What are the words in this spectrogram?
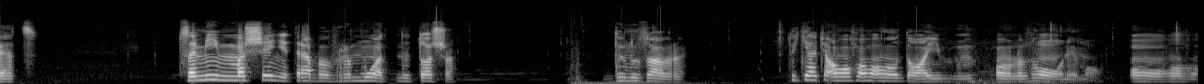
Капець. Самій машині треба в ремонт, не то що. Динозаври. Стоять, ого, дай порозгонимо. Ого.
